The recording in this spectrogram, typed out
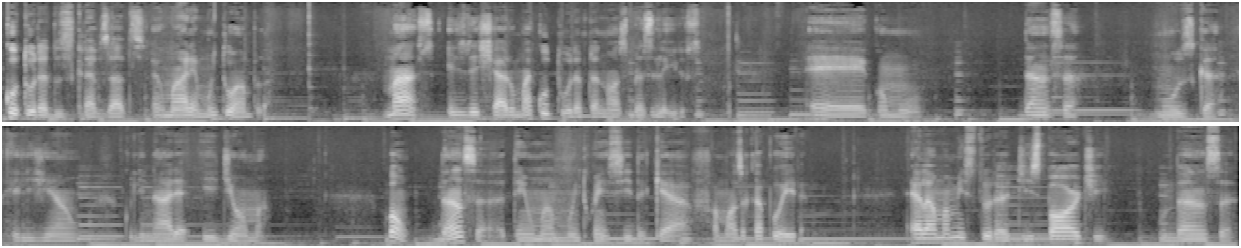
cultura dos escravizados é uma área muito ampla, mas eles deixaram uma cultura para nós brasileiros, é como dança, música, religião, culinária e idioma. Bom, dança tem uma muito conhecida que é a famosa capoeira. Ela é uma mistura de esporte, com dança,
